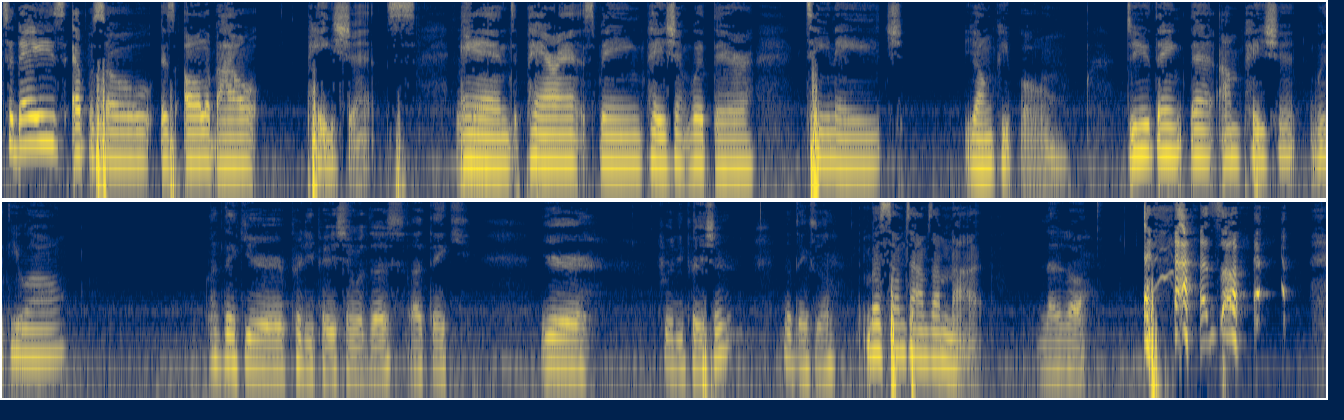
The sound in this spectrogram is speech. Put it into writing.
today's episode is all about patience and parents being patient with their teenage young people. Do you think that I'm patient with you all? I think you're pretty patient with us. I think you're pretty patient. I think so. But sometimes I'm not. Not at all. so,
